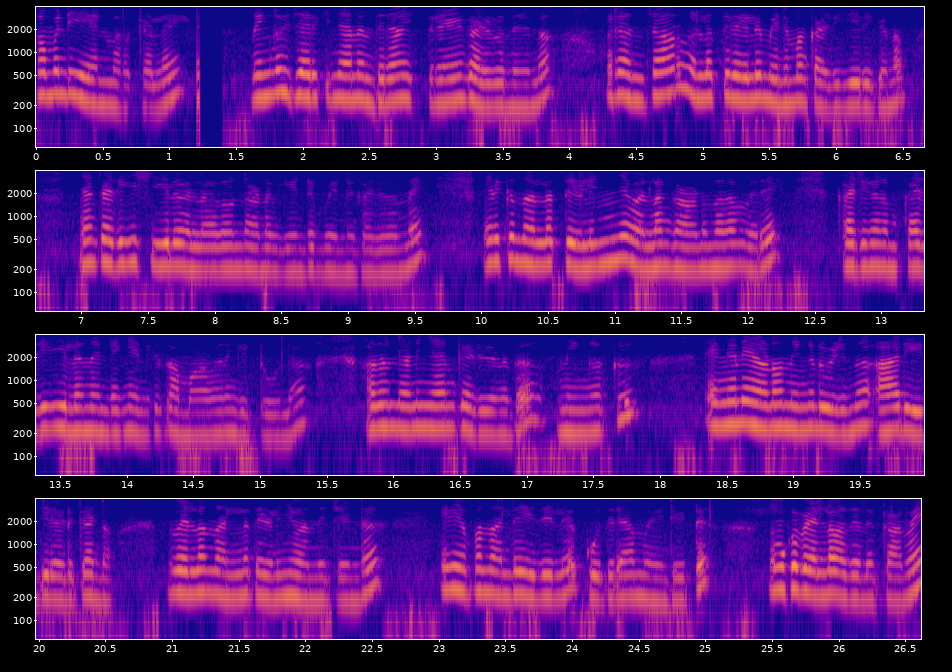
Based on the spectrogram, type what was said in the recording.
കമന്റ് ചെയ്യാൻ മറക്കല്ലേ? നിങ്ങൾ വിചാരിക്കും ഞാൻ എന്തിനാണ് ഇത്രയും കഴുകുന്നതെന്ന്. ഒരു അഞ്ചാറ് വെള്ളത്തിലേലും മിനിമം കഴുകിയിരിക്കണം. ഞാൻ കഴുകി ശീലമില്ലാത്തതുകൊണ്ടാണ് വീണ്ടും വീണ്ടും കഴുകുന്നത് എനിക്ക് നല്ല തെളിഞ്ഞ വെള്ളം കാണുന്നിടം വരെ കഴുകണം. കഴുകിയില്ലെന്നുണ്ടെങ്കിൽ എനിക്ക് സമാധാനം കിട്ടില്ല അതുകൊണ്ടാണ് ഞാൻ കഴുകണത്. നിങ്ങൾക്ക് എങ്ങനെയാണോ നിങ്ങളുടെ ഉഴുന്ന് ആ രീതിയിൽ എടുക്കണ്ടോ? വെള്ളം നല്ല തെളിഞ്ഞ് വന്നിട്ടുണ്ട്. ഇനിയപ്പോൾ നല്ല രീതിയിൽ കുതിരാൻ വേണ്ടിയിട്ട് നമുക്ക് വെള്ളം അതെടുക്കാമേ.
